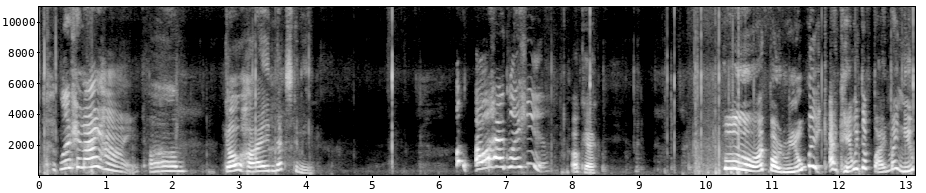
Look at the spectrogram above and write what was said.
Where can I hide? um, go hide next to me. Oh, I'll hide right here. Okay. Oh, I'm finally awake. I can't wait to find my new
